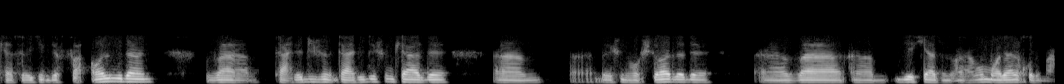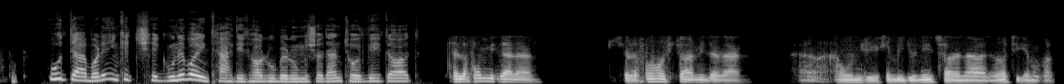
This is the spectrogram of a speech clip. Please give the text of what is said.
کسایی که اینجا فعال بودن و تهدیدشون, تهدیدشون کرده بهشون هشدار داده. و یکی از اون آدما مادر خود من بود. او درباره اینکه چگونه با این تهدیدها روبرو می شدن توضیح داد؟ تلفن می‌زدن تلفن هشدار می‌دادن. همونجوری که می‌دونید سال 99 دیگه ما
